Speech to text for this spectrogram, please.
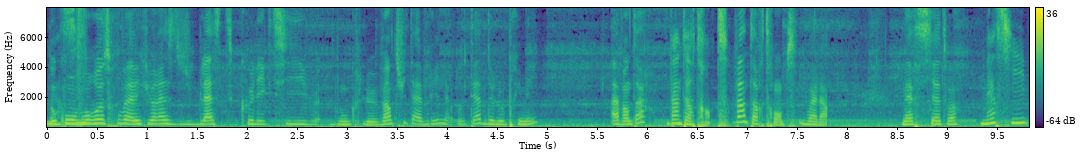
Donc on vous retrouve avec le reste du Blast Collective donc le 28 avril au théâtre de l'opprimé à 20h 20h30. 20h30, voilà. Merci à toi. Merci.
